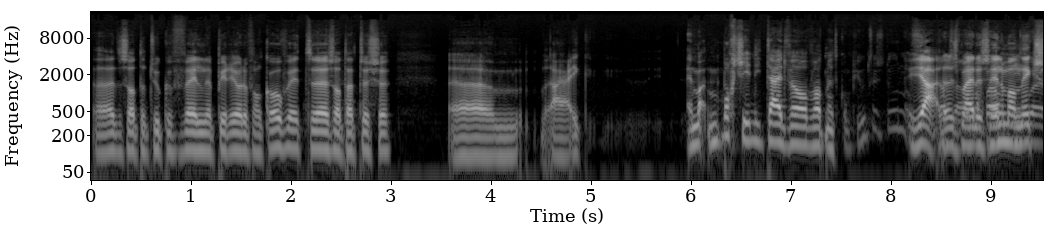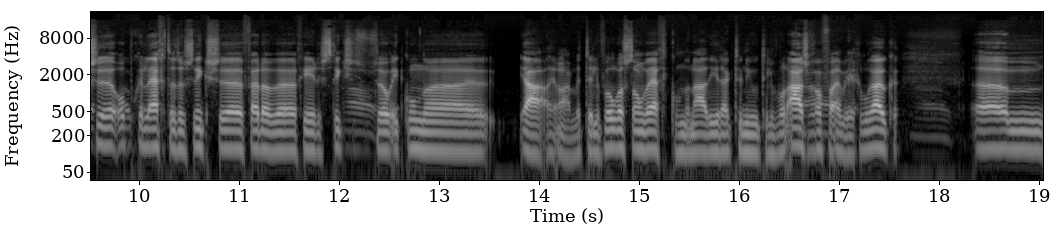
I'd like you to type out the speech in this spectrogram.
Er zat natuurlijk een vervelende periode van COVID zat daartussen. Ehm nou ja, ik, En mocht je in die tijd wel wat met computers doen? Ja, dat er is mij dus helemaal nieuwe- niks eh, opgelegd. Er is niks eh, verder, eh, geen restricties Oh, of zo. oké. Ik kon, ja, ja, mijn telefoon was dan weg. Ik kon daarna direct een nieuwe telefoon aanschaffen Oh, en weer gebruiken. Ehm,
